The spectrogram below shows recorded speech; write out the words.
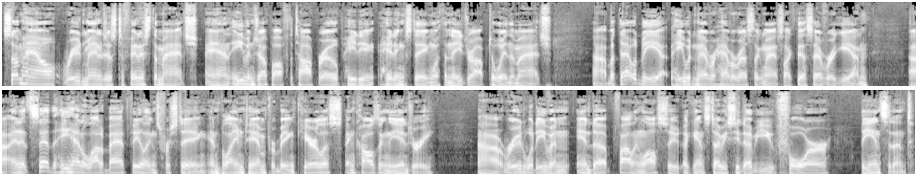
Somehow, Rude manages to finish the match and even jump off the top rope, hitting, hitting Sting with a knee drop to win the match. Uh, but that would be it. He would never have a wrestling match like this ever again. Uh, and it's said that he had a lot of bad feelings for Sting and blamed him for being careless and causing the injury. Uh, Rude would even end up filing lawsuit against WCW for the incident.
